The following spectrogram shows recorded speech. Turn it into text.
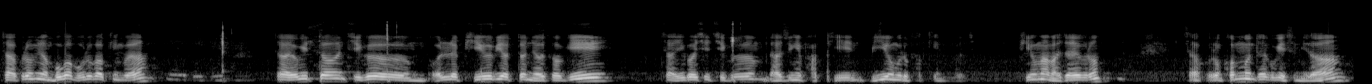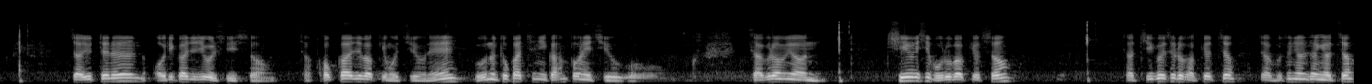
자, 그러면 뭐가 뭐로 바뀐 거야? 자, 여기 있던 지금 원래 비읍이었던 녀석이 자, 이것이 지금 나중에 바뀐 미음으로 바뀌는 거죠. 비음화 맞아요, 그럼? 자, 그럼 검문도 해보겠습니다. 자, 이때는 어디까지 지울 수 있어? 자, 거까지밖에 못 지우네. 무는 똑같으니까 한 번에 지우고. 자, 그러면 키읔이 뭐로 바뀌었어? 자, 디귿으로 바뀌었죠? 자, 무슨 현상이었죠?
